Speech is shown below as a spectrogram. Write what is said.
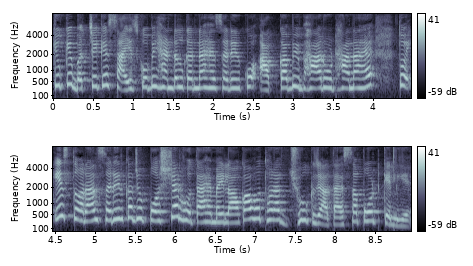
क्योंकि बच्चे के साइज़ को भी हैंडल करना है शरीर को, आपका भी भार उठाना है तो इस दौरान शरीर का जो पोस्चर होता है महिलाओं का, वो थोड़ा झुक जाता है सपोर्ट के लिए।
